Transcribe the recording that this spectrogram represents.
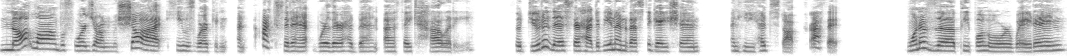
Not long before John was shot, he was working an accident where there had been a fatality. So, due to this, there had to be an investigation, and he had stopped traffic. One of the people who were waiting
